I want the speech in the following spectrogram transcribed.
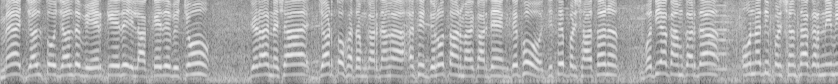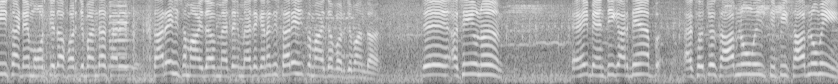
ਮੈਂ ਜਲਦ ਤੋਂ ਜਲਦ ਵੇਰਕੇ ਦੇ ਇਲਾਕੇ ਦੇ ਵਿੱਚੋਂ ਜਿਹੜਾ ਨਸ਼ਾ ਜੜ ਤੋਂ ਖਤਮ ਕਰ ਦਾਂਗਾ, ਅਸੀਂ ਦਿਲੋਂ ਧੰਨਵਾਦ ਕਰਦੇ ਹਾਂ। ਦੇਖੋ, ਜਿੱਥੇ ਪ੍ਰਸ਼ਾਸਨ ਵਧੀਆ ਕੰਮ ਕਰਦਾ, ਉਹਨਾਂ ਦੀ ਪ੍ਰਸ਼ੰਸਾ ਕਰਨੀ ਵੀ ਸਾਡੇ ਮੋਰਚੇ ਦਾ ਫਰਜ਼ ਬਣਦਾ, ਸਾਰੇ ਸਾਰੇ ਹੀ ਸਮਾਜ ਦਾ, ਮੈਂ ਤੇ ਮੈਂ ਤੇ ਕਹਿੰਦਾ ਕਿ ਸਾਰੇ ਹੀ ਸਮਾਜ ਦਾ ਫਰਜ਼ ਬਣਦਾ। ਤੇ ਅਸੀਂ ਹੁਣ ਇਹੀ ਬੇਨਤੀ ਕਰਦੇ ਹਾਂ, ਐਸਓਚਓ ਸਾਹਿਬ ਨੂੰ ਵੀ, ਸੀਪੀ ਸਾਹਿਬ ਨੂੰ ਵੀ,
